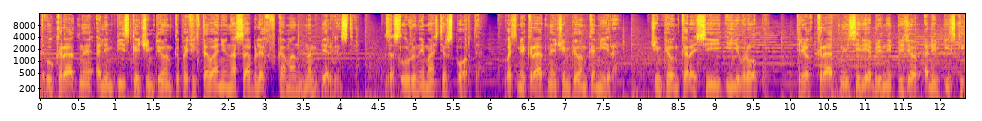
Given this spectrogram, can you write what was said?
Двукратная олимпийская чемпионка по фехтованию на саблях в командном первенстве. Заслуженный мастер спорта. Восьмикратная чемпионка мира. Чемпионка России и Европы. Трехкратный серебряный призер Олимпийских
